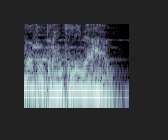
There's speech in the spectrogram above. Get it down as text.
tu tranquilidad.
